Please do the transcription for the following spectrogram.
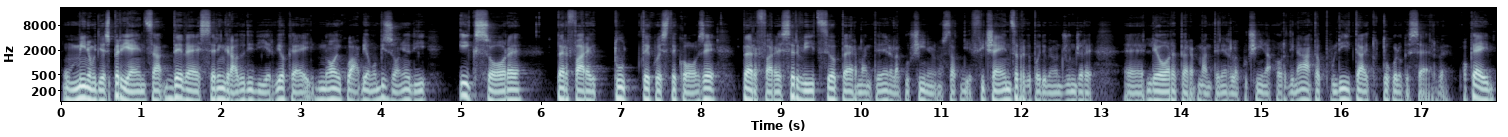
un minimo di esperienza deve essere in grado di dirvi ok, noi qua abbiamo bisogno di X ore per fare tutte queste cose, per fare il servizio, per mantenere la cucina in uno stato di efficienza, perché poi dobbiamo aggiungere eh, le ore per mantenere la cucina ordinata, pulita e tutto quello che serve. Ok?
